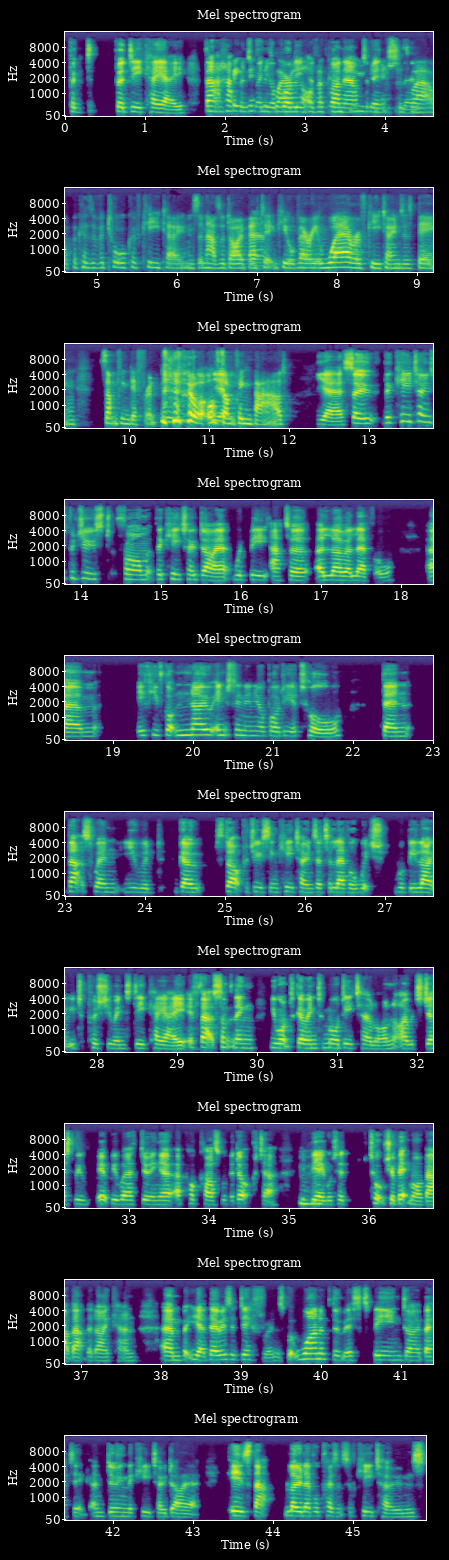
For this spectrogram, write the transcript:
for for DKA. That happens when your body has run out of insulin as well, because of a talk of ketones. And as a diabetic, yeah. you're very aware of ketones as being something different or yeah. something bad. Yeah, so the ketones produced from the keto diet would be at a, a lower level. Um, if you've got no insulin in your body at all, then that's when you would go start producing ketones at a level which would be likely to push you into DKA. If that's something you want to go into more detail on, I would suggest we, it'd be worth doing a, a podcast with a doctor who'd mm-hmm. be able to talk to you a bit more about that than I can. Um, but yeah, there is a difference. But one of the risks being diabetic and doing the keto diet is that low level presence of ketones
